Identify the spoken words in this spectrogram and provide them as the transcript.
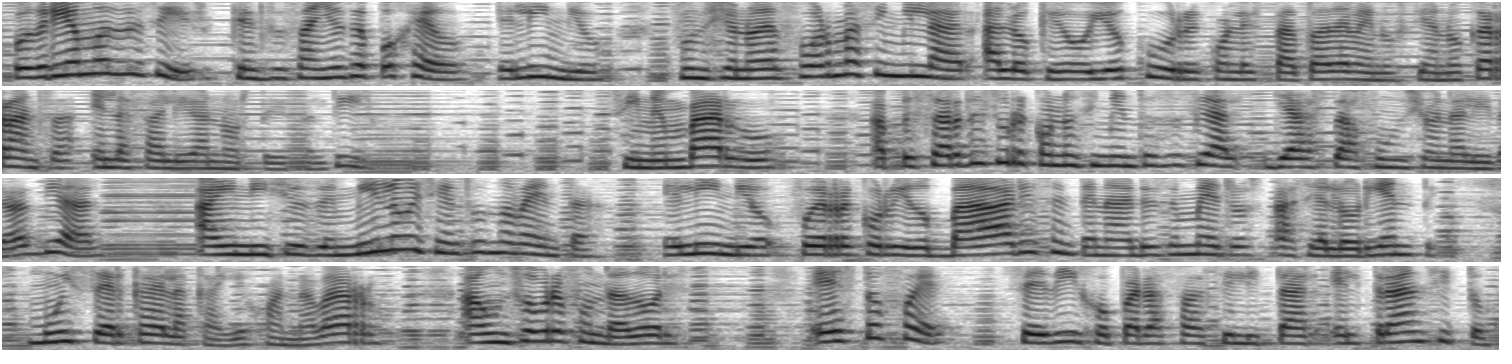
Podríamos decir que en sus años de apogeo, el indio funcionó de forma similar a lo que hoy ocurre con la estatua de Venustiano Carranza en la salida norte de Saltillo. Sin embargo, a pesar de su reconocimiento social y hasta funcionalidad vial, a inicios de 1990, el indio fue recorrido varios centenares de metros hacia el oriente, muy cerca de la calle Juan Navarro, aún sobre fundadores. Esto fue, se dijo, para facilitar el tránsito.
